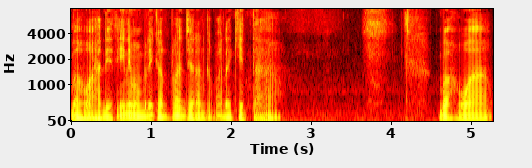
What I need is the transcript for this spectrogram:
Bahwa hadis ini memberikan pelajaran kepada kita. Bahwa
